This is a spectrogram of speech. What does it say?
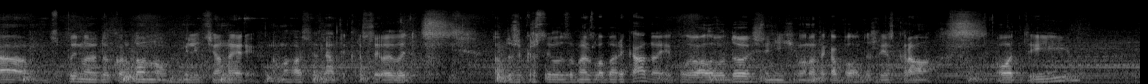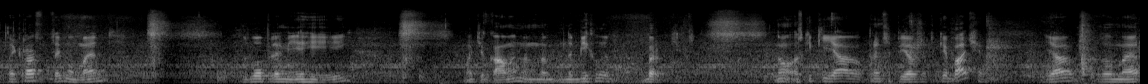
а спиною до кордону міліціонерів намагався зняти красивий вид. Там дуже красиво замерзла барикада і поливали водою всю ніч, і вона така була дуже яскрава. От, і якраз в цей момент з воплями єгій, матюками на- на- набігли беркутівці. Ну, оскільки я, в принципі, я вже таке бачив, я завмер.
